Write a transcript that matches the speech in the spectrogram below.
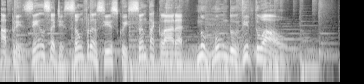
A presença de São Francisco e Santa Clara no mundo virtual.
